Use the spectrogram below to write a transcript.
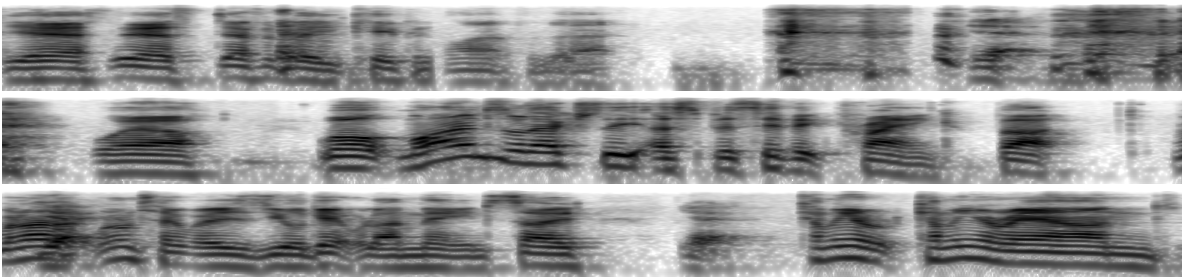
Yes, yes, definitely keep an eye out for that. yeah. Wow. Well, mine's not actually a specific prank, but when I Yeah. when I tell you what it is, you'll get what I mean. So, Yeah. coming coming around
